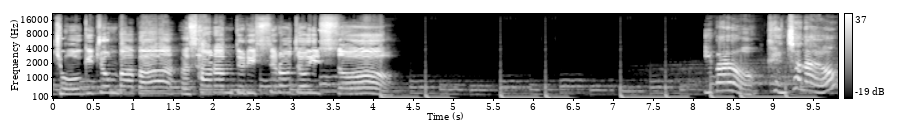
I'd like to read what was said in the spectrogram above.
저기 좀 봐봐 사람들이 쓰러져 있어 이봐요, 괜찮아요?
